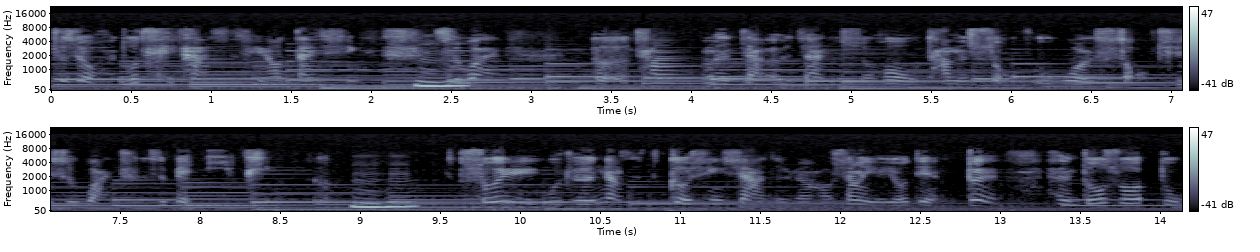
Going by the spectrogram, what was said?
就是有很多其他事情要担心。之外，呃，他们在二战的时候，他们守住沃尔索，其实完全是被夷平的。嗯哼。所以我觉得那样子个性下的人，好像也有点对很多说独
